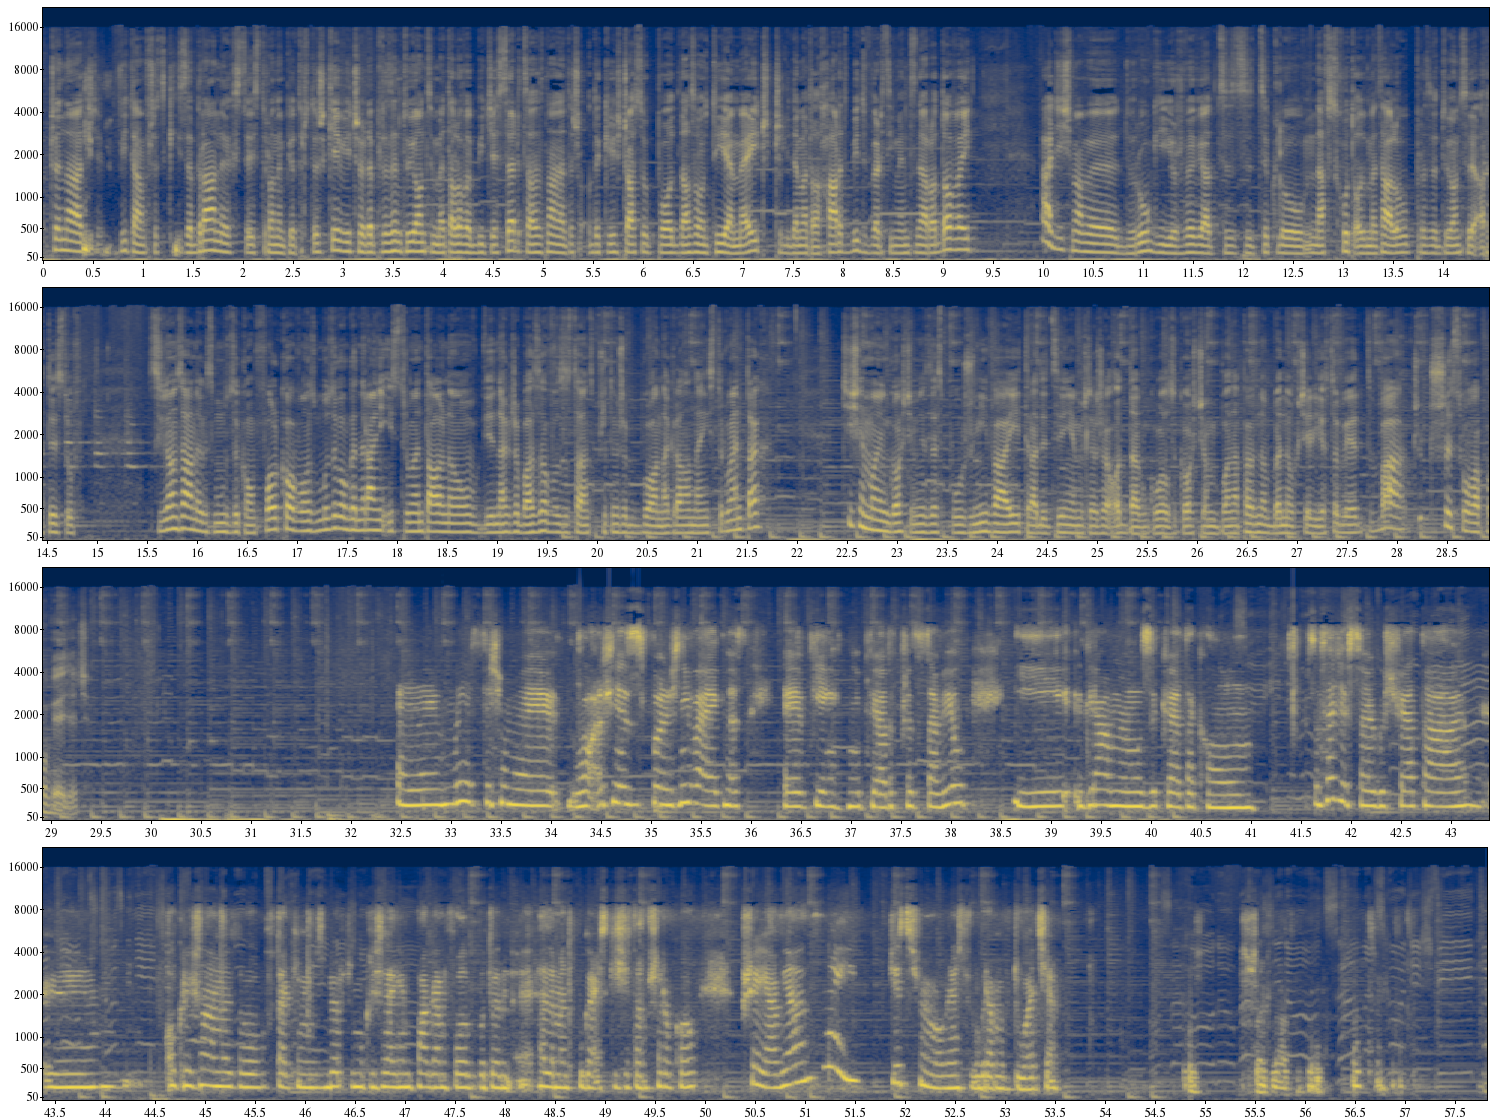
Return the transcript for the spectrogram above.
zaczynać. Witam wszystkich zebranych, z tej strony Piotr Tyszkiewicz, reprezentujący metalowe bicie serca, znane też od jakiegoś czasu pod nazwą TMH, czyli The Metal Heartbeat w wersji międzynarodowej. A dziś mamy drugi już wywiad z cyklu Na wschód od metalu, prezentujący artystów związanych z muzyką folkową, z muzyką generalnie instrumentalną, jednakże bazowo zostając przy tym, żeby była nagrana na instrumentach. Dzisiaj moim gościem jest zespół Żniwa i tradycyjnie myślę, że oddam głos gościom, bo na pewno będą chcieli o sobie dwa czy trzy słowa powiedzieć. E, my jesteśmy właśnie z Żniwa, jak nas e, pięknie Piotr przedstawił i gramy muzykę taką w zasadzie z całego świata. E, określamy to w takim zbiorczym określeniem pagan folk, bo ten element pugański się tam szeroko przejawia. No i jesteśmy małżeństwem, gramy w duecie. Z trzech lat.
